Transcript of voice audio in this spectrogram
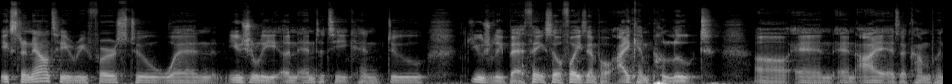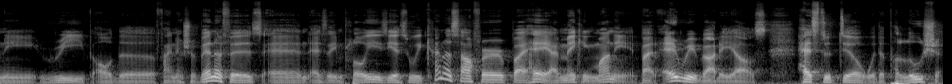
Externality refers to when usually an entity can do usually bad things. So, for example, I can pollute uh, and and I as a company reap all the financial benefits, and as employees, yes, we kind of suffer, but hey, I'm making money. But everybody else has to deal with the pollution.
